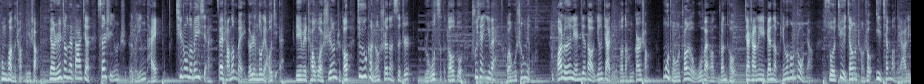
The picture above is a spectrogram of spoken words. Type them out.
空旷的场地上，两人正在搭建三十英尺的鹰台，其中的危险在场的每个人都了解，因为超过十英尺高就有可能摔断四肢。如此的高度出现意外就关乎生命了。滑轮连接到鹰架顶端的横杆上，木桶装有五百磅的砖头，加上另一边的平衡重量，锁具将承受一千磅的压力。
